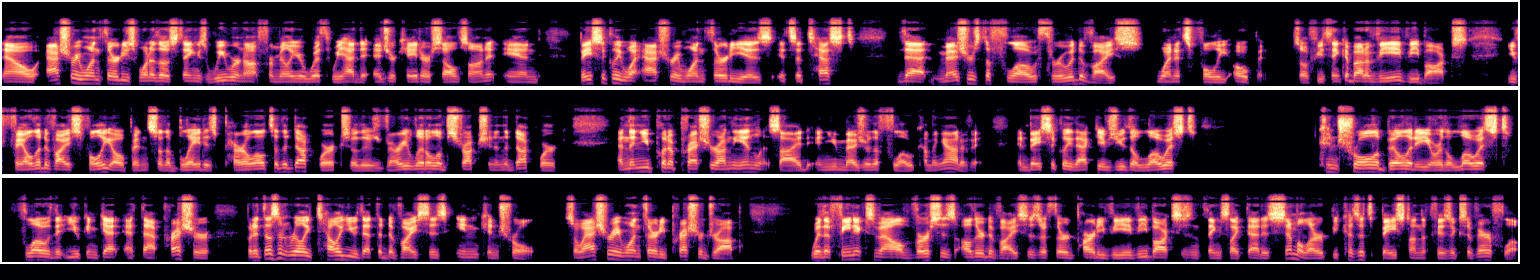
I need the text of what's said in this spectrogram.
Now, ASHRAE 130 is one of those things we were not familiar with. We had to educate ourselves on it. And basically what ASHRAE 130 is, it's a test that measures the flow through a device when it's fully open. So if you think about a VAV box, you fail the device fully open, so the blade is parallel to the ductwork, so there's very little obstruction in the ductwork. And then you put a pressure on the inlet side and you measure the flow coming out of it. And basically that gives you the lowest controllability or the lowest flow that you can get at that pressure, but it doesn't really tell you that the device is in control. So ASHRAE 130 pressure drop with a Phoenix valve versus other devices or third-party VAV boxes and things like that is similar because it's based on the physics of airflow.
